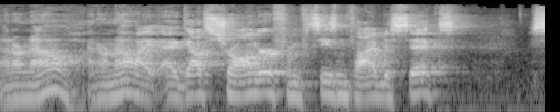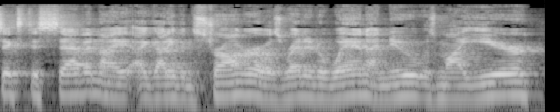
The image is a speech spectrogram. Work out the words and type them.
I don't know. I don't know. I, I got stronger from season five to six. Six to seven, I, I got even stronger. I was ready to win. I knew it was my year.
